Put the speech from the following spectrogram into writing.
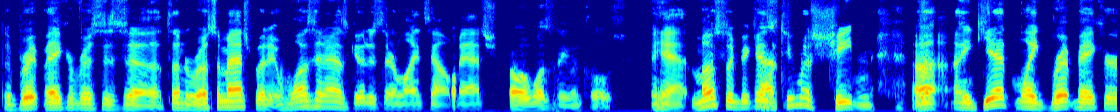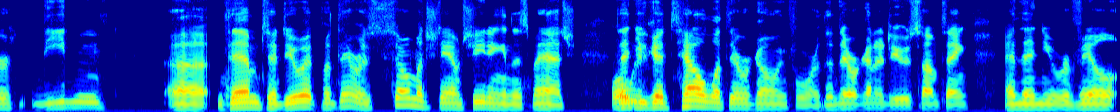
The Britt Baker versus uh Thunder Rosa match, but it wasn't as good as their lights out match. Oh, it wasn't even close. Yeah, mostly because That's- too much cheating. Uh, I get like Britt Baker needing uh them to do it, but there was so much damn cheating in this match Well, that we- you could tell what they were going for, that they were going to do something, and then you reveal.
